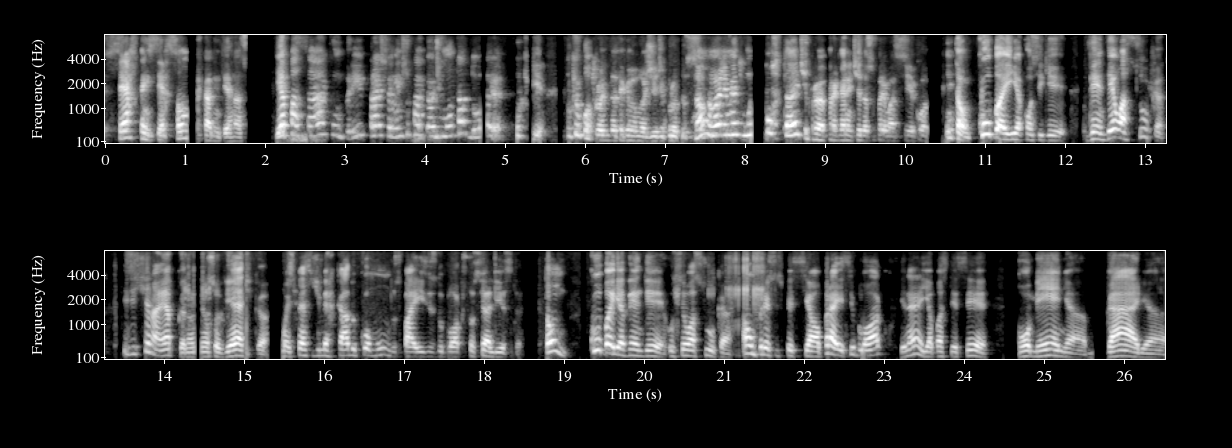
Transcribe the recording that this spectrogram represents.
certa inserção no mercado internacional, ia passar a cumprir praticamente o papel de montadora. Por quê? Porque o controle da tecnologia de produção é um elemento muito importante para a da supremacia. Então, Cuba ia conseguir vender o açúcar. Existia na época, na União Soviética, uma espécie de mercado comum dos países do bloco socialista. Então, Cuba ia vender o seu açúcar a um preço especial para esse bloco, né? ia abastecer Romênia, Bulgária,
